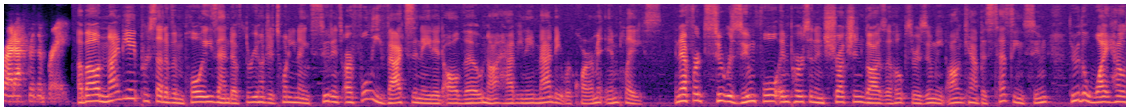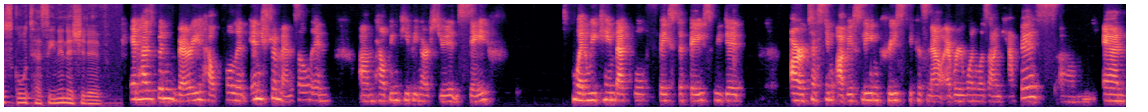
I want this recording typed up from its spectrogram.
right after the break. About 98% of employees and of 329 students are fully vaccinated, although not having a mandate requirement in place. In efforts to resume full in person instruction, Gaza hopes resuming on campus testing soon through the White House School Testing Initiative. It has been very helpful and instrumental in um, helping keeping our students safe. When we came back both face to face, we did our testing obviously increased because now everyone was on campus. Um, and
